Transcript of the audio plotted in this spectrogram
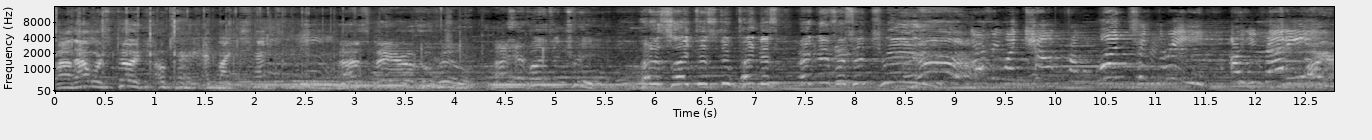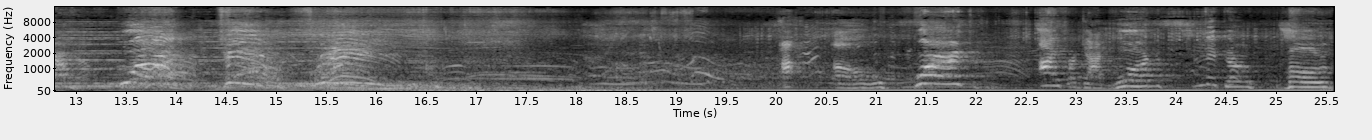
Wow, that was good. Okay, and my check? As mayor of Whoville, I hereby decree, let us light this stupendous, magnificent tree! Everyone count from one to three. Are you What? I forgot one nickel bulb.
